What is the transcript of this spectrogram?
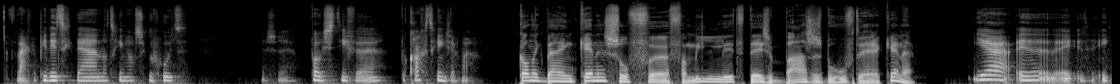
Vandaag heb je dit gedaan, dat ging hartstikke goed. Dus uh, positieve bekrachtiging, zeg maar. Kan ik bij een kennis of uh, familielid deze basisbehoeften herkennen? Ja, uh, ik,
